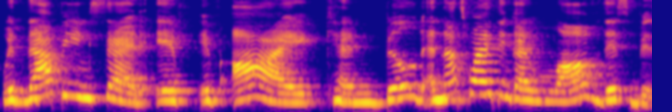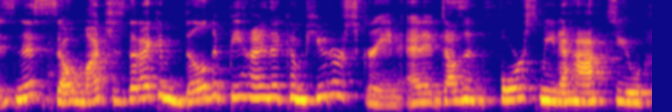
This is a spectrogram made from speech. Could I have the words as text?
with that being said, if if I can build and that's why I think I love this business so much is that I can build it behind the computer screen and it doesn't force me to have to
